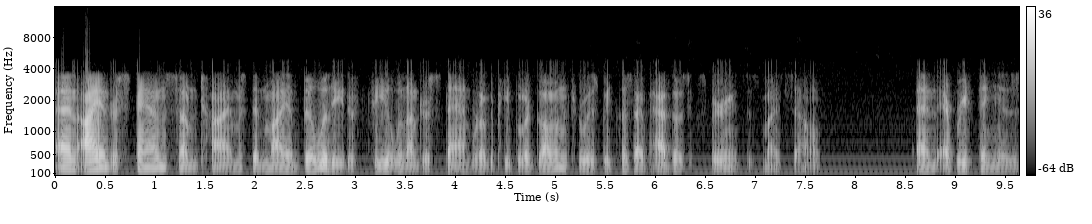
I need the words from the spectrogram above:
And I understand sometimes that my ability to feel and understand what other people are going through is because I've had those experiences myself. And everything is,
